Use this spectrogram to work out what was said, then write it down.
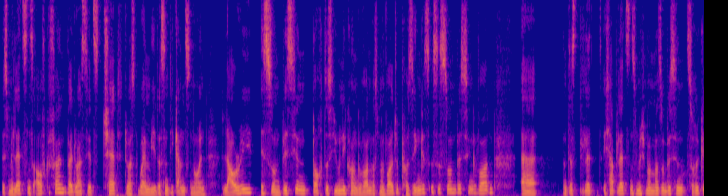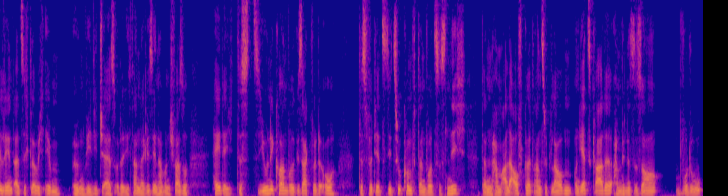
ist mir letztens aufgefallen, weil du hast jetzt Chad, du hast Wemby, das sind die ganz neuen. Lowry ist so ein bisschen doch das Unicorn geworden, was man wollte. Porzingis ist es so ein bisschen geworden. Äh, und das, ich habe letztens mich mal so ein bisschen zurückgelehnt, als ich, glaube ich, eben irgendwie die Jazz oder die Thunder gesehen habe. Und ich war so, hey, das Unicorn, wo gesagt wurde, oh, das wird jetzt die Zukunft, dann wurde es nicht. Dann haben alle aufgehört, daran zu glauben. Und jetzt gerade haben wir eine Saison, wo du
